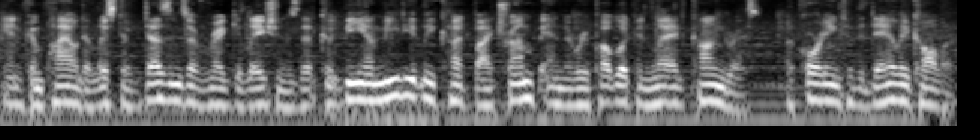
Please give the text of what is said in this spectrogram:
and compiled a list of dozens of regulations that could be immediately cut by Trump and the Republican-led Congress, according to the Daily Caller.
